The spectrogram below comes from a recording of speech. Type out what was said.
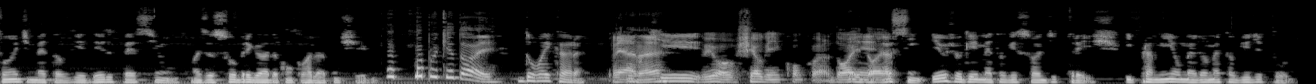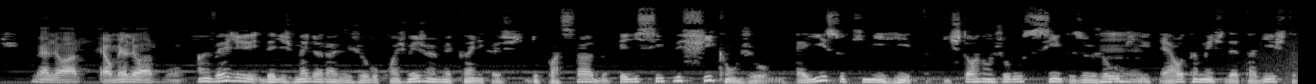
fã de Metal Gear desde o PS1, mas eu sou obrigado a concordar contigo. Mas por que dói? Dói, cara. É, né? Porque- Viu? Eu achei alguém que concorda. Dói, é, dói. Assim, eu joguei Metal Gear Solid 3, e pra mim é o melhor Metal Gear de todos. Melhor. É o melhor. Ao invés de deles melhorarem o jogo com as mesmas mecânicas do passado, eles simplificam o jogo. É isso que me irrita. Eles tornam o jogo simples, um jogo Hum. que é altamente detalhista,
